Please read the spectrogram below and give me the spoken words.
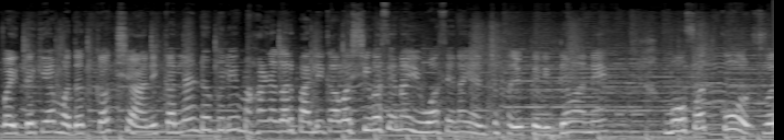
वैद्यकीय मदत कक्ष आणि कल्याण डोंबिवली महानगरपालिका व शिवसेना युवा सेना यांच्या संयुक्त विद्यमाने. मोफत कोर्स व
